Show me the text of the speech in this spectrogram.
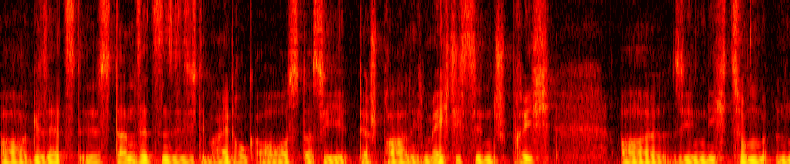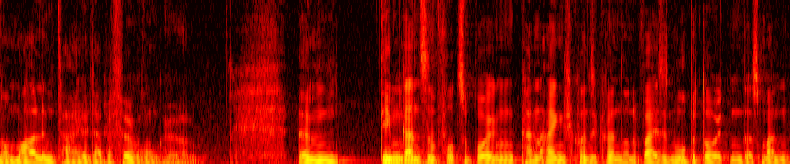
äh, gesetzt ist, dann setzen sie sich dem Eindruck aus, dass sie der Sprache nicht mächtig sind, sprich äh, sie nicht zum normalen Teil der Bevölkerung gehören. Ähm, dem Ganzen vorzubeugen, kann eigentlich konsequenterweise nur bedeuten, dass man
